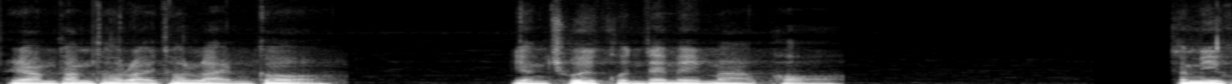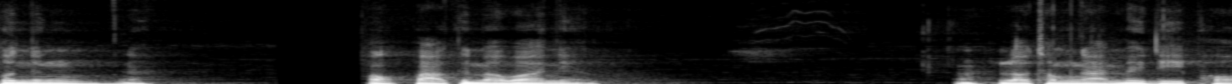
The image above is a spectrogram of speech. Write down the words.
พยายามทำเท่าไหร่เท่าไหร่มันก็ ยังช่วยคนได้ไม่มากพอ ถ้ามีคนหนึ่งนะออกปากขึ้นมาว่าเนี่ยเราทำงานไม่ดีพอ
